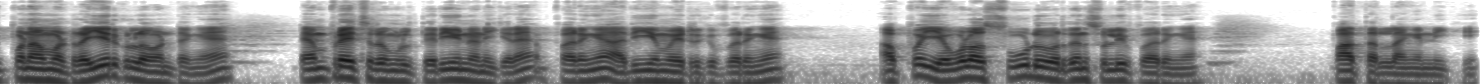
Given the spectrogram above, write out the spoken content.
இப்போ நம்ம ட்ரையருக்குள்ளே வந்துட்டோங்க. டெம்பரேச்சர் உங்களுக்கு தெரியும்னு நினைக்கிறேன். பாருங்கள் அதிகமாகிட்டு இருக்கு பாருங்கள் அப்போ எவ்வளோ சூடு வருதுன்னு சொல்லி பாருங்கள் பார்த்துடலாங்க இன்றைக்கி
